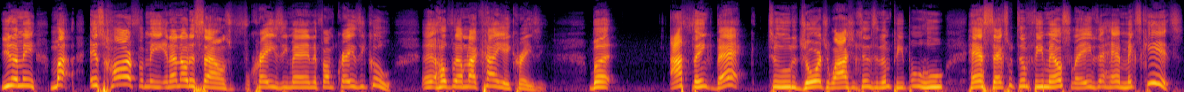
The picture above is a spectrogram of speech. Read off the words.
You know what I mean? My it's hard for me, and I know this sounds crazy, man. If I'm crazy, cool. Uh, hopefully, I'm not Kanye crazy, but I think back to the George Washingtons and them people who had sex with them female slaves and had mixed kids.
